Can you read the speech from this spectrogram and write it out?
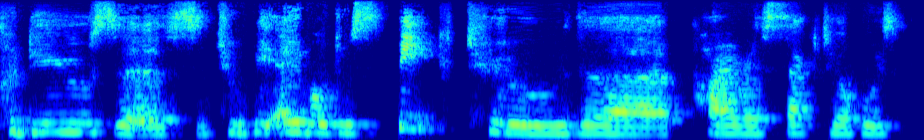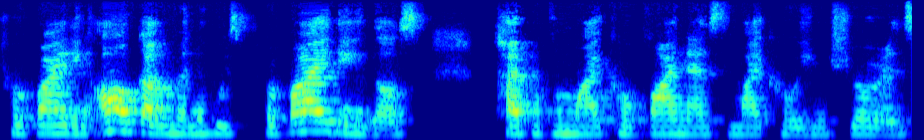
producers to be able to speak to the private sector who is providing, our government who is providing those type of microfinance, microinsurance,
